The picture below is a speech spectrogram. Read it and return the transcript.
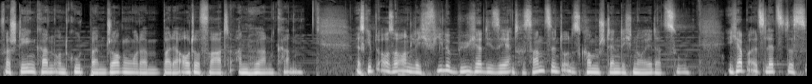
verstehen kann und gut beim Joggen oder bei der Autofahrt anhören kann. Es gibt außerordentlich viele Bücher, die sehr interessant sind und es kommen ständig neue dazu. Ich habe als letztes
